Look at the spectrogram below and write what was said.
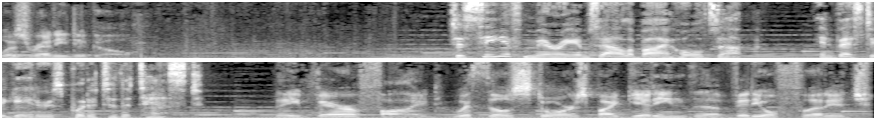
was ready to go. To see if Miriam's alibi holds up, investigators put it to the test. They verified with those stores by getting the video footage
